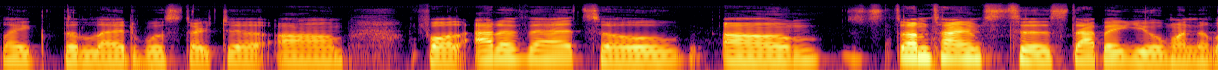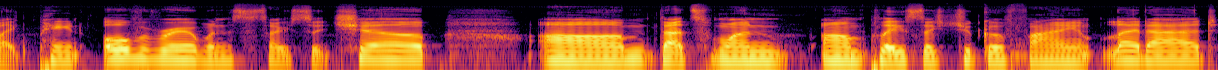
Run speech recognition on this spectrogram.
like the lead will start to um, fall out of that. So um, sometimes to stop it, you'll want to like paint over it when it starts to chip. Um, that's one um, place that you can find lead at.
